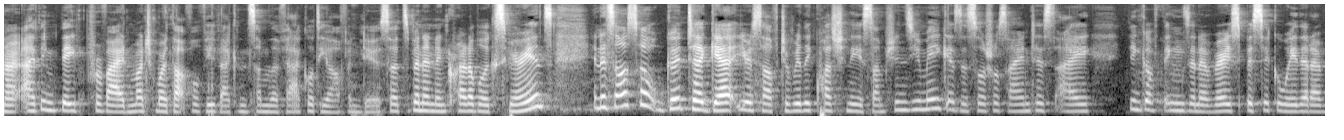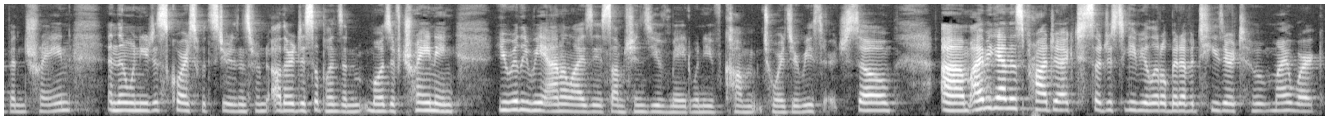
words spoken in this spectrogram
I think they provide much more thoughtful feedback than some of the faculty often do. So it's been an incredible experience, and it's also good to get yourself to really question the assumptions you make as a social scientist. I think of things in a very specific way that I've been trained, and then when you discourse with students from other disciplines and modes of training, you really reanalyze the assumptions you've made when you've come towards your research. So um, I began this project. So just to give you a little bit of a teaser to my work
